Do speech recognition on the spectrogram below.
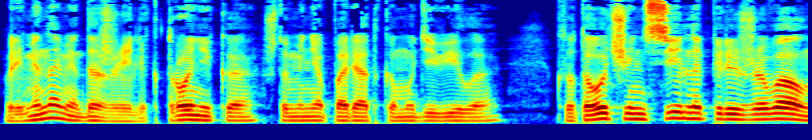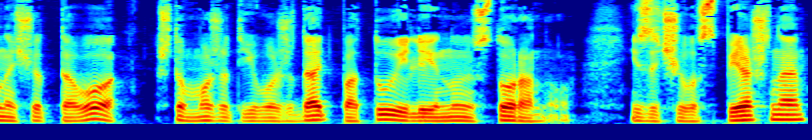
временами даже электроника, что меня порядком удивило. Кто-то очень сильно переживал насчет того, что может его ждать по ту или иную сторону, из-за чего спешно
